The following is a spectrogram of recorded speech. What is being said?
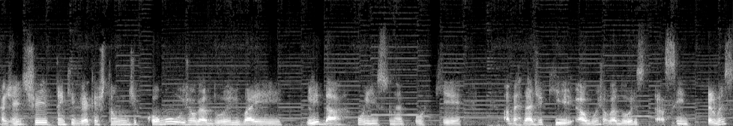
A gente tem que ver a questão de como o jogador ele vai lidar com isso, né? Porque a verdade é que alguns jogadores, assim, pelo menos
